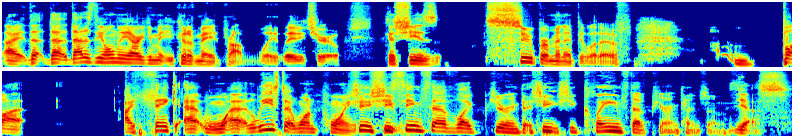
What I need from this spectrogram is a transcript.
All right. That that that is the only argument you could have made, probably, Lady Trieu, because she is super manipulative. But I think at one- at least at one point She, she seems to have like pure intent. She she claims to have pure intentions. yes.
